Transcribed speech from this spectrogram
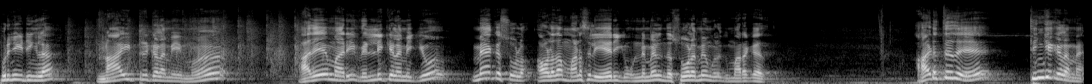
புரிஞ்சுக்கிட்டீங்களா? ஞாயிற்றுக்கிழமையும் அதே மாதிரி வெள்ளிக்கிழமைக்கும் மேக்க சூளம் அவ்வளோதான் மனசில் ஏறிக்கும். இன்னமேல் இந்த சூளமே உங்களுக்கு மறக்காது. அடுத்தது திங்கக்கிழமை.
